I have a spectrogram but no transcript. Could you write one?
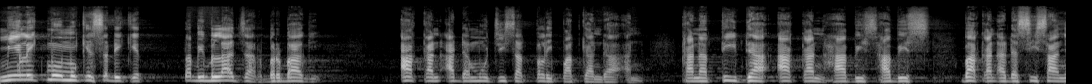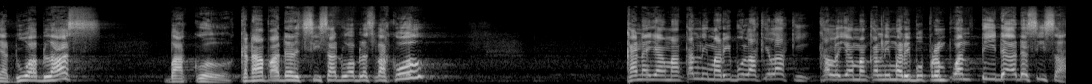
Milikmu mungkin sedikit, tapi belajar berbagi. Akan ada mujizat pelipat gandaan karena tidak akan habis-habis. Bahkan ada sisanya 12 bakul. Kenapa ada sisa 12 bakul? Karena yang makan 5000 laki-laki. Kalau yang makan 5000 perempuan tidak ada sisa.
